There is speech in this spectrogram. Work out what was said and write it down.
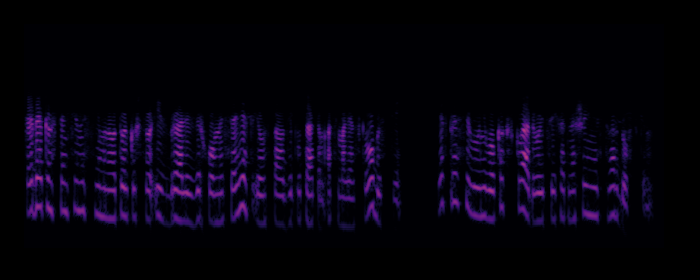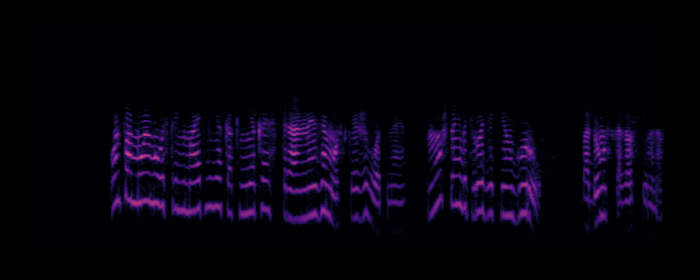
Когда Константина Симонова только что избрали в Верховный Совет, и он стал депутатом от Смоленской области, я спросила у него, как складываются их отношения с Твардовским. Он, по-моему, воспринимает меня как некое странное заморское животное. Ну, что-нибудь вроде кенгуру, подумав, сказал Симонов.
